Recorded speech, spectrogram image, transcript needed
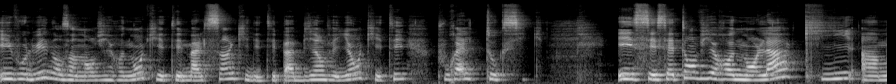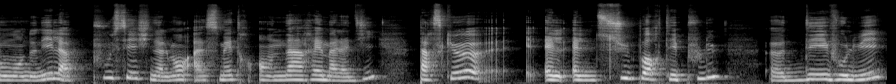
évolué dans un environnement qui était malsain, qui n'était pas bienveillant, qui était pour elle toxique. Et c'est cet environnement-là qui, à un moment donné, l'a poussée finalement à se mettre en arrêt maladie parce que elle, ne supportait plus euh, d'évoluer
